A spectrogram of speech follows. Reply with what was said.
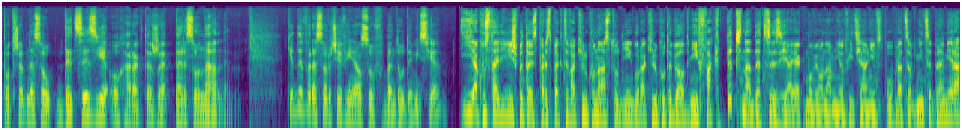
Potrzebne są decyzje o charakterze personalnym. Kiedy w resorcie finansów będą dymisje? Jak ustaliliśmy, to jest perspektywa kilkunastu dni, góra kilku tygodni. Faktyczna decyzja, jak mówią nam nieoficjalnie współpracownicy premiera,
